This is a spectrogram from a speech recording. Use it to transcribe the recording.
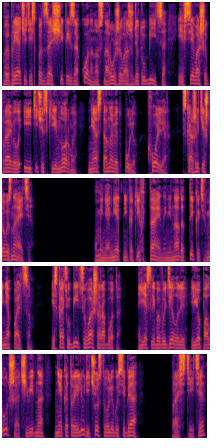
Вы прячетесь под защитой закона, но снаружи вас ждет убийца, и все ваши правила и этические нормы не остановят пулю. Холлер, скажите, что вы знаете. У меня нет никаких тайн, и не надо тыкать в меня пальцем. Искать убийцу – ваша работа. Если бы вы делали ее получше, очевидно, некоторые люди чувствовали бы себя... Простите?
